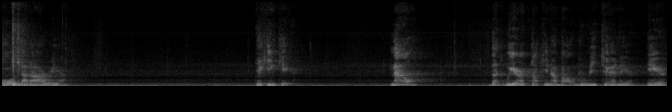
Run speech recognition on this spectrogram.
all that area taken care. Now that we are talking about return air, air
